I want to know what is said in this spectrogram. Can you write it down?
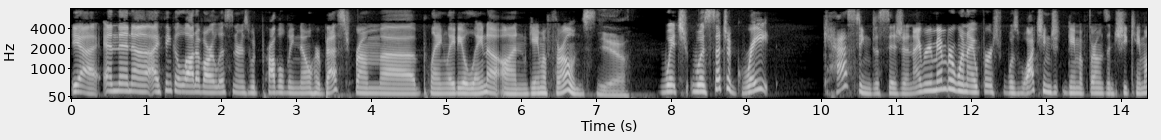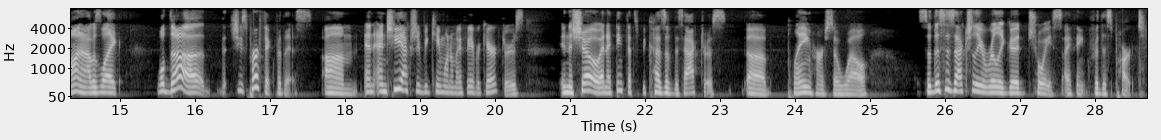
Yeah, and then uh, I think a lot of our listeners would probably know her best from uh, playing Lady Olenna on Game of Thrones, Yeah. which was such a great casting decision. I remember when I first was watching J- Game of Thrones and she came on, and I was like, "Well, duh, she's perfect for this." Um, and and she actually became one of my favorite characters in the show, and I think that's because of this actress uh, playing her so well. So this is actually a really good choice, I think, for this part.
